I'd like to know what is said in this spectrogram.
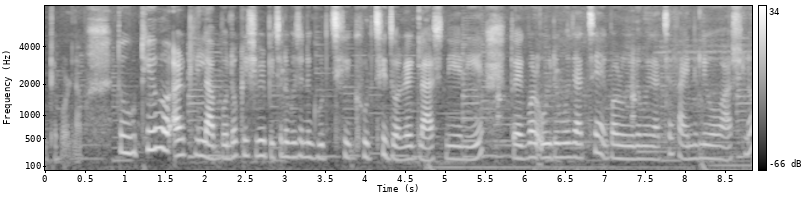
উঠে পড়লাম। তো উঠেও আর কি লাভ বলো কৃষিবের পিছনে পিছনে ঘুরছি ঘুরছি জলের গ্লাস নিয়ে নিয়ে। তো একবার ওই রুমে যাচ্ছে, একবার ওই রুমে যাচ্ছে ফাইনালি ও আসলো।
